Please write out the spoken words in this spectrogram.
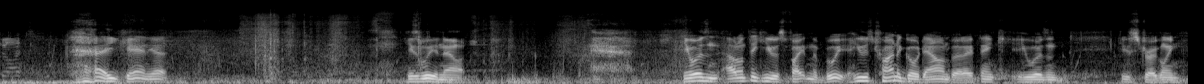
shots? you can, yeah. He's bleeding out. He wasn't, I don't think he was fighting the buoy. He was trying to go down, but I think he wasn't, he was struggling.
